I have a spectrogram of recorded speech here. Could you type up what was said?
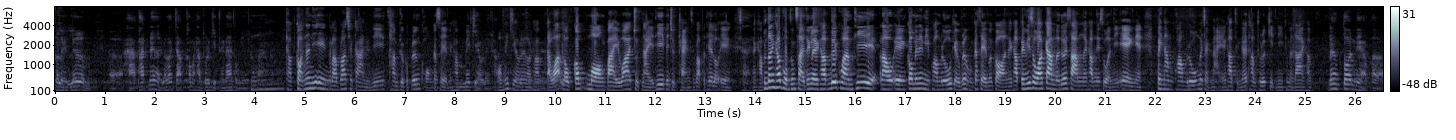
ก็เลยเริ่มเอ่อหาพาร์ทเนอร์แล้วก็จับเข้ามาทำธุรกิจทางด้านตรงนี้เข้ามาครับ ก่อนหน้านี้เองรับราชการอยู่นี่ทำเกี่ยวกับเรื่องของเกษตรไหมครับไม่เกี่ยวเลยครับ อ๋อไม่เกี่ยวเลยเหรอครับไม่กี่ยวลยแต่ว่าเราก็มองไปว่าจุดไหนที่เป็นจุดแข็งสำหรับประเทศเราเองใช่ นะครับคุณต้นครับผมสงสัยจังเลยครับ ด้วยความที่เราเองก็ไม่ได้มีความรู้เกี่ยวกับเรื่องของเกษตรมาก่อนนะครับเป็นวิศวกรรมมาด้วยซ้ำนะครับในส่วนนี้เองเนี่ยไปนำความรู้มาจากไหนครับถึงได้ทำธุรกิจนี้ขึ้นมาได้ครับ เริ่มต้นเนี่ยเอ่อ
